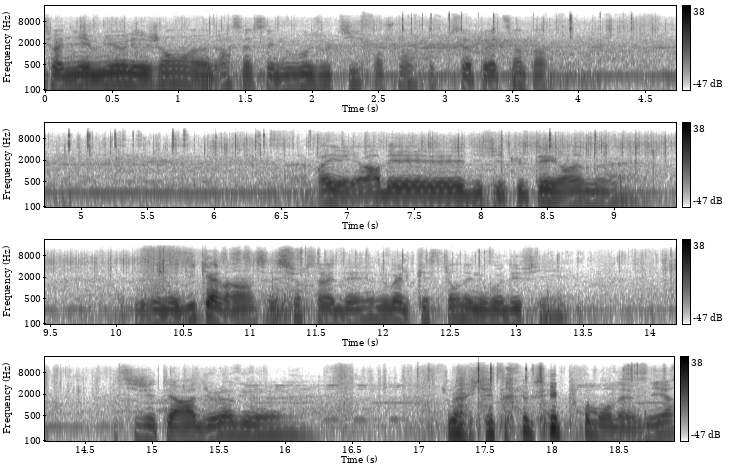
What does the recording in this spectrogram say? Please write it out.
soigner mieux les gens euh, grâce à ces nouveaux outils, franchement je trouve que ça peut être sympa. Après il va y avoir des difficultés quand même. euh, Niveau médical, hein, c'est sûr ça va être des nouvelles questions, des nouveaux défis. Si j'étais radiologue, euh, je m'inquiéterais pour mon avenir.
